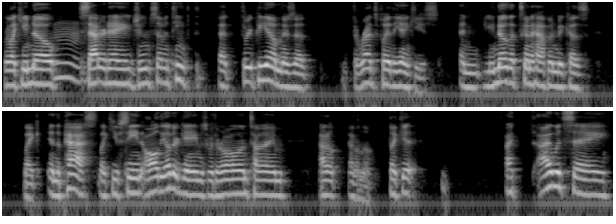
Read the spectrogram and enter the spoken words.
where like you know Mm. Saturday, June 17th at 3 p.m. there's a the Reds play the Yankees and you know that's going to happen because like in the past like you've seen all the other games where they're all on time. I don't I don't know. Like it I I would say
